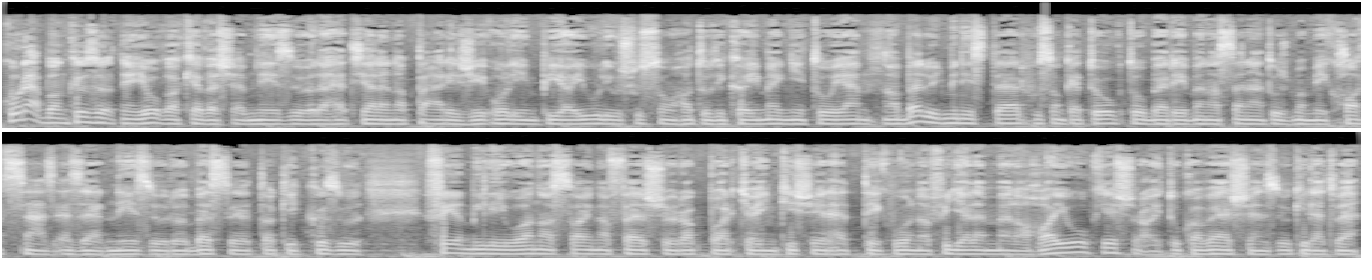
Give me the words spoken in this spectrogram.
Korábban közöltnél jóval kevesebb néző lehet jelen a Párizsi Olimpia július 26-ai megnyitóján. A belügyminiszter 22. októberében a szenátusban még 600 ezer nézőről beszélt, akik közül félmillióan a Szajna felső rakpartjain kísérhették volna figyelemmel a hajók és rajtuk a versenyzők, illetve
